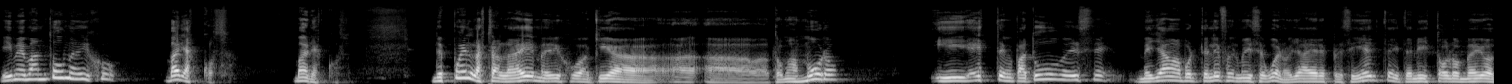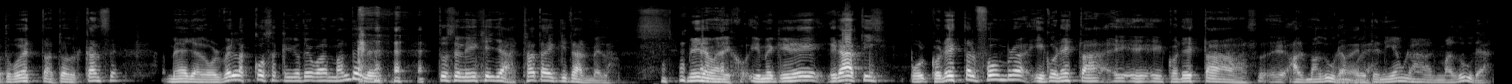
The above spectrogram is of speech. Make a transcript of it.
Y me mandó, me dijo, varias cosas, varias cosas. Después las trasladé, me dijo aquí a, Tomás Moro, y este patudo me dice, me llama por teléfono y me dice, bueno, ya eres presidente y tenéis todos los medios a tu, a tu alcance, me haya devolver las cosas que yo te voy a mandar. Entonces le dije, ya, trata de quitármelas. Mira, me dijo, y me quedé gratis con esta alfombra y con esta eh, eh, eh, con estas armaduras, porque tenía una armadura.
